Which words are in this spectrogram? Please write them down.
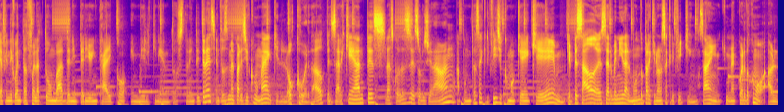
a fin de cuentas, fue la tumba del imperio incaico en 1533. Entonces me pareció como, madre, qué loco, ¿verdad? Pensar que antes las cosas se solucionaban a punta de sacrificio, como que qué pesado debe ser venir al mundo para que no lo sacrifiquen, ¿saben? Me acuerdo como al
